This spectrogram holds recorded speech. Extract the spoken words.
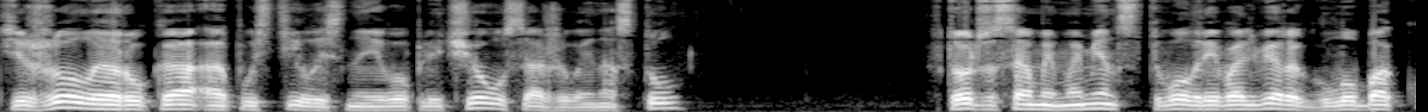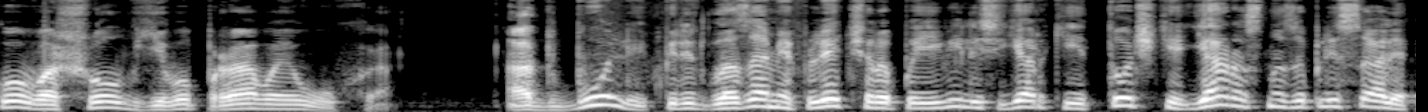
Тяжелая рука опустилась на его плечо, усаживая на стул. В тот же самый момент ствол револьвера глубоко вошел в его правое ухо. От боли перед глазами Флетчера появились яркие точки, яростно заплясали.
